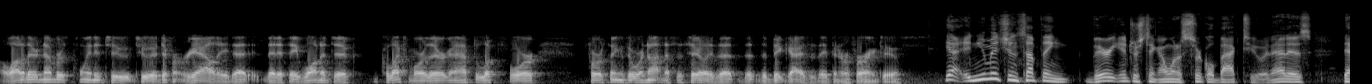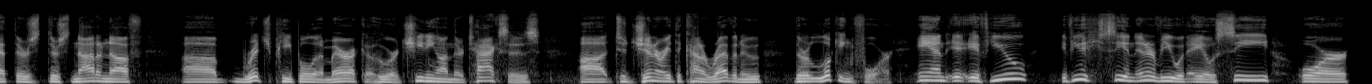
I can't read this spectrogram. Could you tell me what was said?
a lot of their numbers pointed to to a different reality that that if they wanted to collect more, they were going to have to look for for things that were not necessarily the, the the big guys that they've been referring to. Yeah, and you mentioned something very interesting. I want to circle back to, and that is that there's there's not enough uh, rich people in America who are cheating on their taxes uh, to generate the kind of revenue they're looking for. And if you if you see an interview with AOC or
